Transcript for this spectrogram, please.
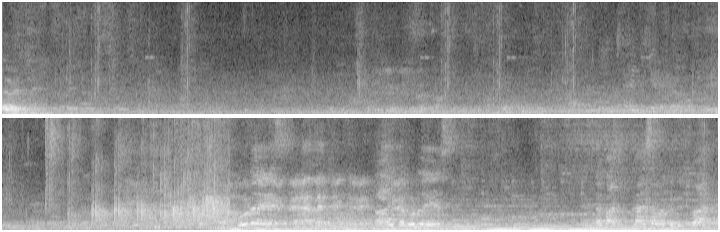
Evet. Buradayız. Buradayız. Efendim lense bakın lütfen.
